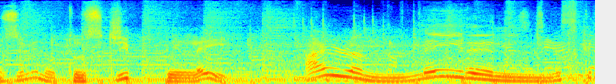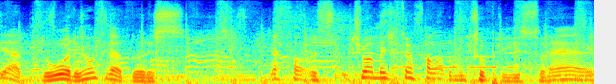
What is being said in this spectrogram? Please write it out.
11 minutos de play. Iron Maiden, os criadores, não criadores, já falo, ultimamente eu tenho falado muito sobre isso, né?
